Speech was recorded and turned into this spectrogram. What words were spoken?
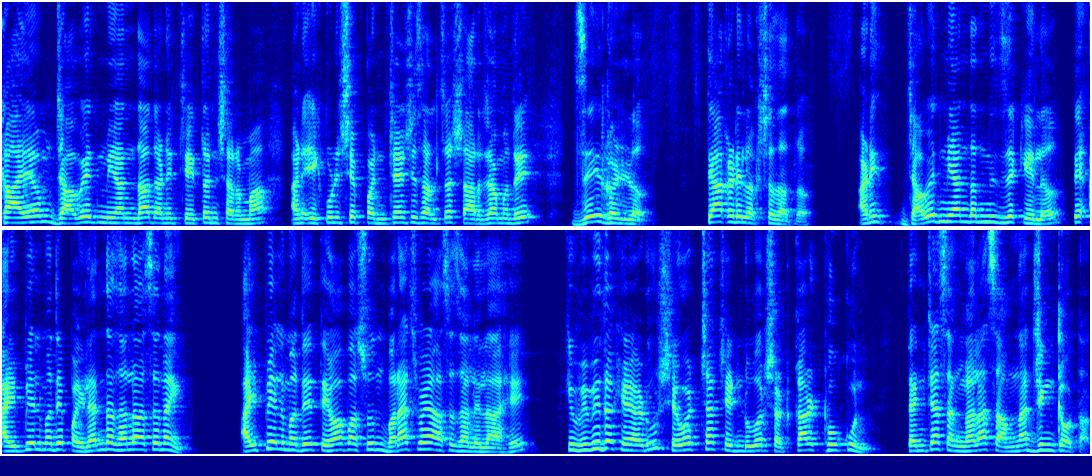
कायम जावेद मियांदाद आणि चेतन शर्मा आणि एकोणीसशे पंच्याऐंशी सालच्या शारजामध्ये जे घडलं त्याकडे लक्ष जातं. आणि जावेद मियांदांनी जे केलं ते आय पी एलमध्ये पहिल्यांदा झालं असं नाही. आय पी एलमध्ये तेव्हापासून बऱ्याच वेळा असं झालेलं आहे की विविध खेळाडू शेवटच्या चेंडूवर षटकार ठोकून त्यांच्या संघाला सामना जिंकवतात.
